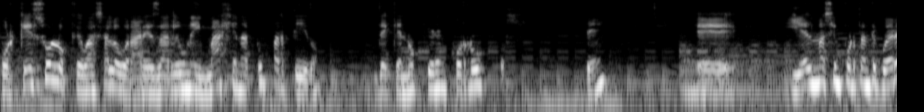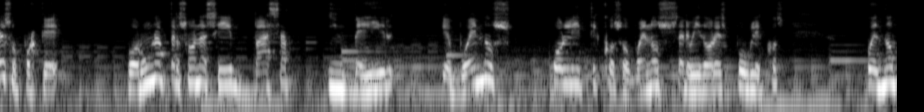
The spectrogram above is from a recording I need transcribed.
Porque eso lo que vas a lograr es darle una imagen a tu partido de que no quieren corruptos. Eh, y es más importante cuidar eso, porque por una persona así vas a impedir que buenos políticos o buenos servidores públicos, pues no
